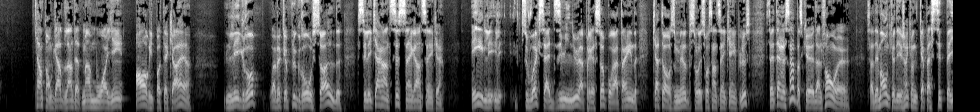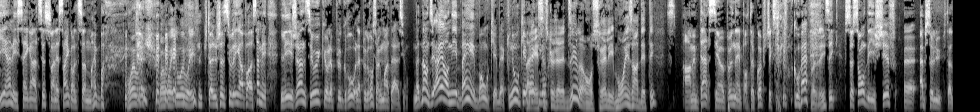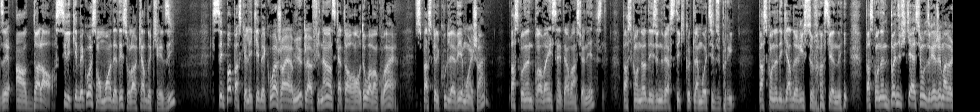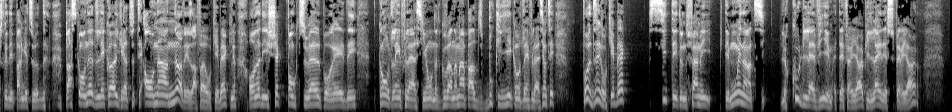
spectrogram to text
quand on regarde l'endettement moyen hors hypothécaire, les groupes avec le plus gros solde, c'est les 46-55 ans. Et tu vois que ça diminue après ça pour atteindre 14 000 sur les 65 ans et plus. C'est intéressant parce que, dans le fond, euh, ça démontre qu'il y a des gens qui ont une capacité de payer, hein, les 56, 65, on dit ça de même. oui, oui, oui, oui, oui, je, te, je le souligne en passant, mais les jeunes, c'est eux qui ont le plus gros, la plus grosse augmentation. Maintenant, on dit, hey, on est bien bon au Québec. Nous, au Québec. Ben, c'est ce que j'allais te dire, là, on serait les moins endettés. En même temps, c'est un peu n'importe quoi, puis je t'explique pourquoi. C'est que ce sont des chiffres euh, absolus, c'est-à-dire en dollars. Si les Québécois sont moins endettés sur leur carte de crédit, c'est pas parce que les Québécois gèrent mieux que leurs finances qu'à Toronto ou à Vancouver c'est parce que le coût de la vie est moins cher, parce qu'on a une province interventionniste, parce qu'on a des universités qui coûtent la moitié du prix, parce qu'on a des garderies subventionnées, parce qu'on a une bonification du régime enregistré d'épargne-études, parce qu'on a de l'école gratuite. On en a des affaires au Québec. Là. On a des chèques ponctuels pour aider contre l'inflation. Notre gouvernement parle du bouclier contre l'inflation. Tu faut le dire, au Québec, si t'es une famille, puis t'es moins nanti, le coût de la vie est inférieur, puis l'aide est supérieure,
